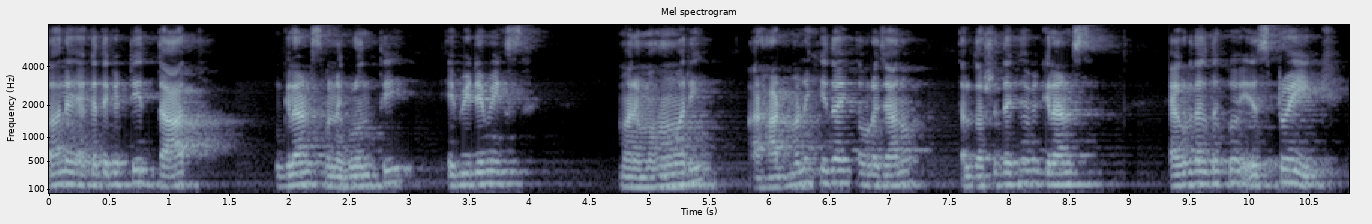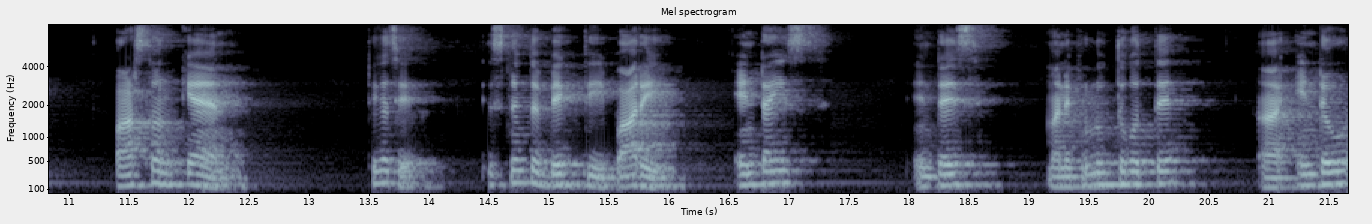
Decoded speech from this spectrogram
তাহলে একে থেকে টি দাঁত গ্ল্যান্ডস মানে গ্রন্থি এপিডেমিক্স মানে মহামারী, আর হার্ট মানে হৃদয়, তোমরা জানো। তাহলে দশটা দেখে হবে গ্ল্যান্ডস এগুলো দেখ দেখো স্টোইক পার্সন ক্যান ঠিক আছে? স্নিগ্ধ ব্যক্তি পারে এন্টাইস এন্টাইস মানে প্রলুব্ধ করতে ইনডোর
